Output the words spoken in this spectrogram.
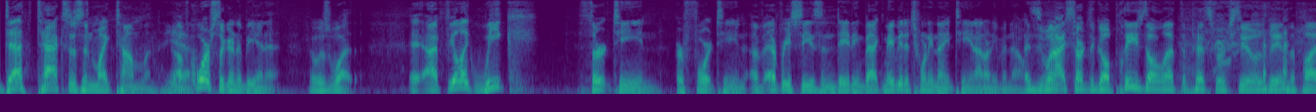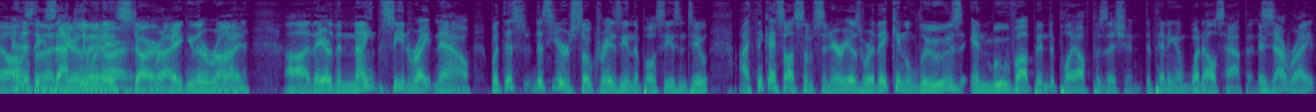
Death, taxes, and Mike Tomlin. Yeah. Of course they're going to be in it. It was what? I I feel like week 13 or 14 of every season dating back maybe to 2019. I don't even know. Is when I start to go, please don't let the Pittsburgh Steelers be in the playoffs. and that's then exactly when they are. start Right. making their run. Right. Uh, they are the ninth seed right now, but this this year is so crazy in the postseason too. I think I saw some scenarios where they can lose and move up into playoff position depending on what else happens. Is that right?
